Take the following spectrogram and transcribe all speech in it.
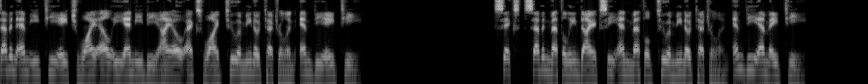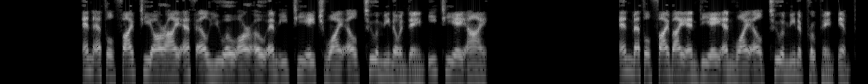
7-METHYLENEDIOXY2 aminotetralin MDAT 6, 7-methylene N-methyl 2 aminotetralin MDMAT N-ethyl 5-TRIFLUOROMETHYL2 aminoindane ETAI N-methyl 5-INDANYL2 aminopropane IMP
